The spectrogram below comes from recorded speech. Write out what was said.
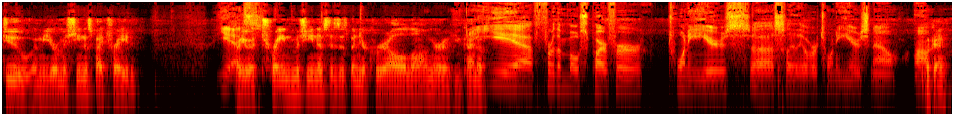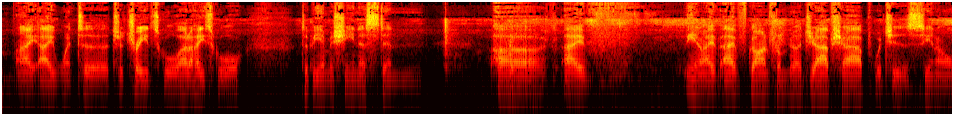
do? I mean, you're a machinist by trade. Yes. Are you a trained machinist? Has this been your career all along, or have you kind of? Yeah, for the most part, for 20 years, uh, slightly over 20 years now. Um, Okay. I, I went to, to trade school out of high school to be a machinist, and uh, I've you know I've I've gone from a job shop, which is you know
